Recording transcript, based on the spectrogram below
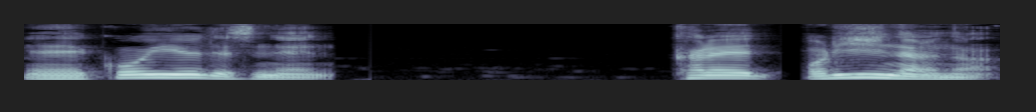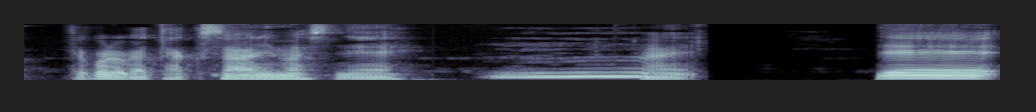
えーこういうですね、彼オリジナルなところがたくさんありますね。うんはい。で、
